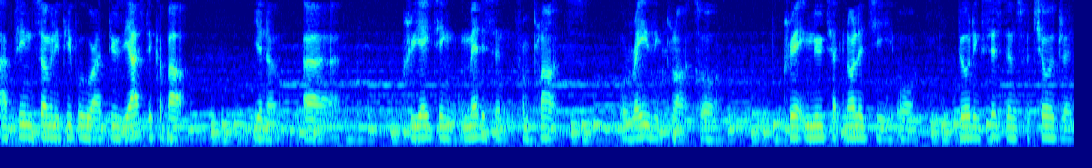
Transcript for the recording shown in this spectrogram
I've seen so many people who are enthusiastic about, you know, uh, creating medicine from plants or raising plants or creating new technology or building systems for children,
